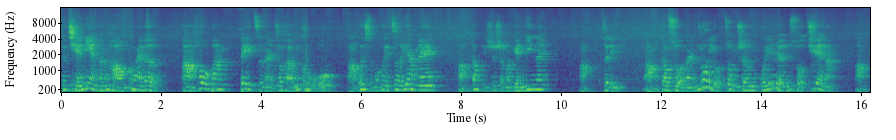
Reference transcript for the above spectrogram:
就前面很好很快乐，啊，后半辈子呢就很苦，啊，为什么会这样呢？啊，到底是什么原因呢？啊，这里啊告诉我们，若有众生为人所劝呐，啊，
